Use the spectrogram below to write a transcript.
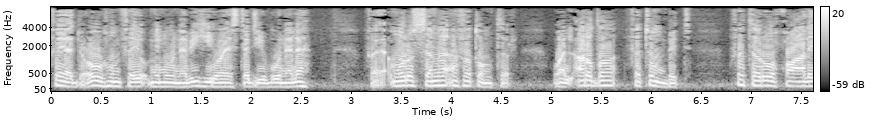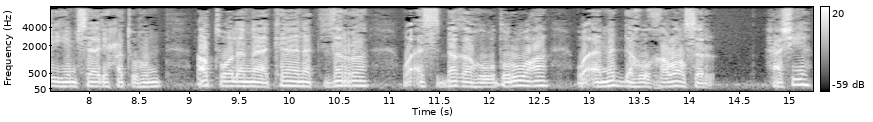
فيدعوهم فيؤمنون به ويستجيبون له. فيأمر السماء فتمطر والأرض فتنبت فتروح عليهم سارحتهم أطول ما كانت ذرة وأسبغه ضروعا وأمده خواصر. حاشية.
